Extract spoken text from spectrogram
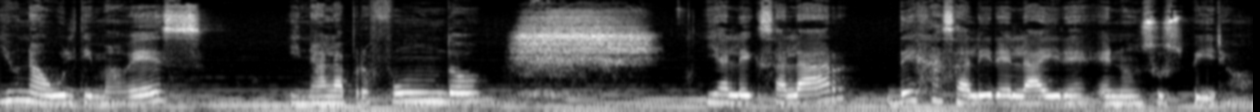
Y una última vez, inhala profundo y al exhalar, deja salir el aire en un suspiro.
